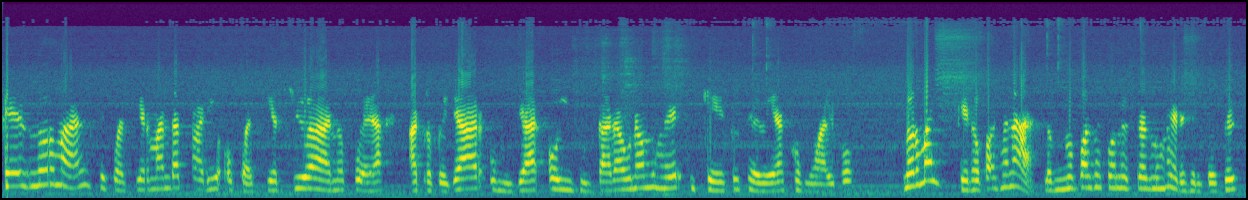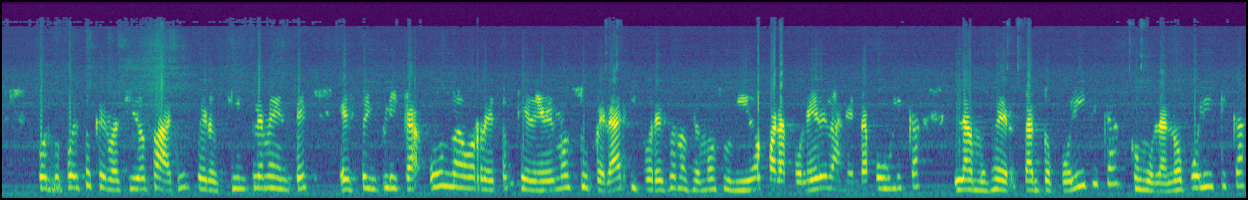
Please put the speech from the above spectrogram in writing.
que es normal que cualquier mandatario o cualquier ciudadano pueda atropellar, humillar o insultar a una mujer y que eso se vea como algo normal, que no pasa nada. Lo mismo pasa con nuestras mujeres. Entonces, por supuesto que no ha sido fácil, pero simplemente esto implica un nuevo reto que debemos superar y por eso nos hemos unido para poner en la agenda pública la mujer, tanto política como la no política,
